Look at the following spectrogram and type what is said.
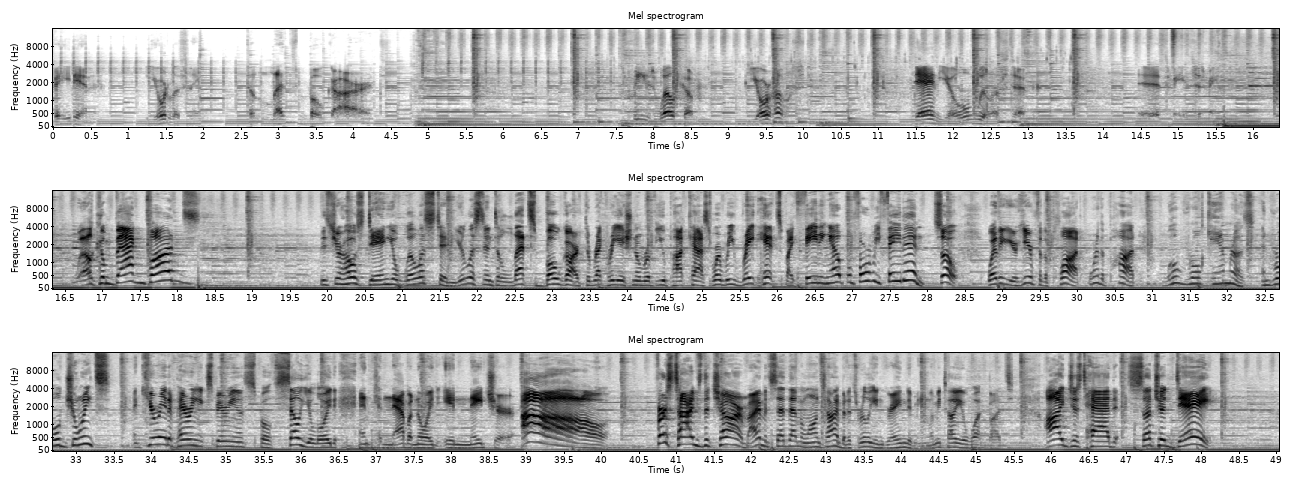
fade in. You're listening to Let's Bogart. Please welcome your host, Daniel Williston. It's me, it's just me. Welcome back, buds. This is your host, Daniel Williston. You're listening to Let's Bogart, the recreational review podcast where we rate hits by fading out before we fade in. So, whether you're here for the plot or the pot, we'll roll cameras and roll joints and curate a pairing experience both celluloid and cannabinoid in nature. Oh! First time's the charm. I haven't said that in a long time, but it's really ingrained in me. Let me tell you what, buds. I just had such a day.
